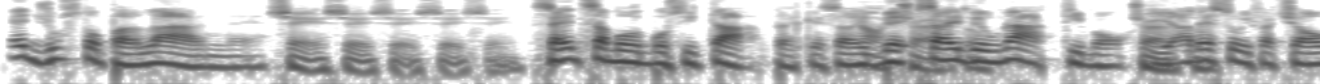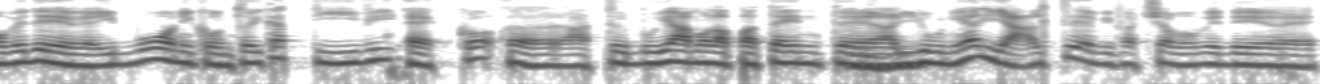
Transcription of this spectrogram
è giusto parlarne. Sì, sì, sì, sì, sì. Senza morbosità, perché sarebbe, No, certo. sarebbe un attimo. Certo. Adesso vi facciamo vedere i buoni contro i cattivi, ecco, eh, attribuiamo la patente Mhm. agli uni e agli altri e vi facciamo vedere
